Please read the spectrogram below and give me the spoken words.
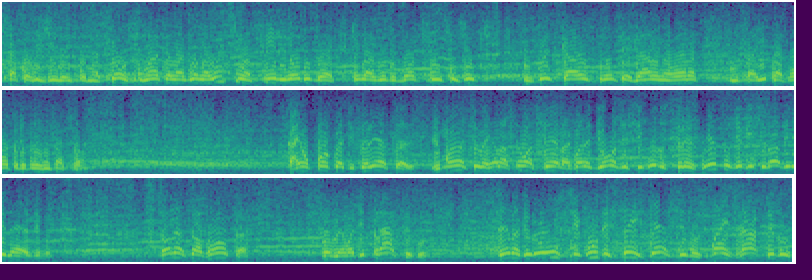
Está corrigindo a informação, o Schumacher largou na última fila e não do box. Quem largou do box foi o Suzuki. Os dois carros que não pegaram na hora de sair para a volta de apresentação. Cai um pouco a diferença de Mansell em relação a Senna. Agora de 11 segundos, 329 milésimos. Só nessa volta, problema de tráfego. Senna virou 1 segundo e 6 décimos mais rápido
